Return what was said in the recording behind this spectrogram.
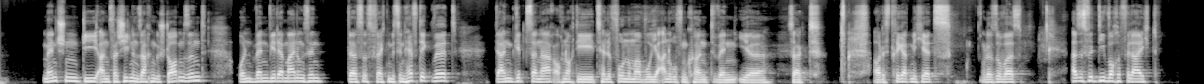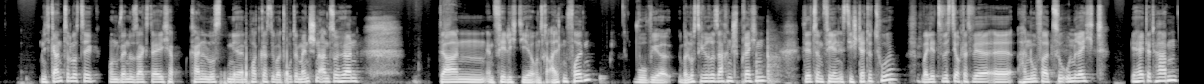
Menschen, die an verschiedenen Sachen gestorben sind und wenn wir der Meinung sind, dass es vielleicht ein bisschen heftig wird, dann gibt es danach auch noch die Telefonnummer, wo ihr anrufen könnt, wenn ihr sagt, oh, das triggert mich jetzt oder sowas. Also es wird die Woche vielleicht nicht ganz so lustig. Und wenn du sagst, ey, ich habe keine Lust, mir einen Podcast über tote Menschen anzuhören, dann empfehle ich dir unsere alten Folgen, wo wir über lustigere Sachen sprechen. Sehr zu empfehlen ist die Städtetour, weil jetzt wisst ihr auch, dass wir äh, Hannover zu Unrecht gehatet haben.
